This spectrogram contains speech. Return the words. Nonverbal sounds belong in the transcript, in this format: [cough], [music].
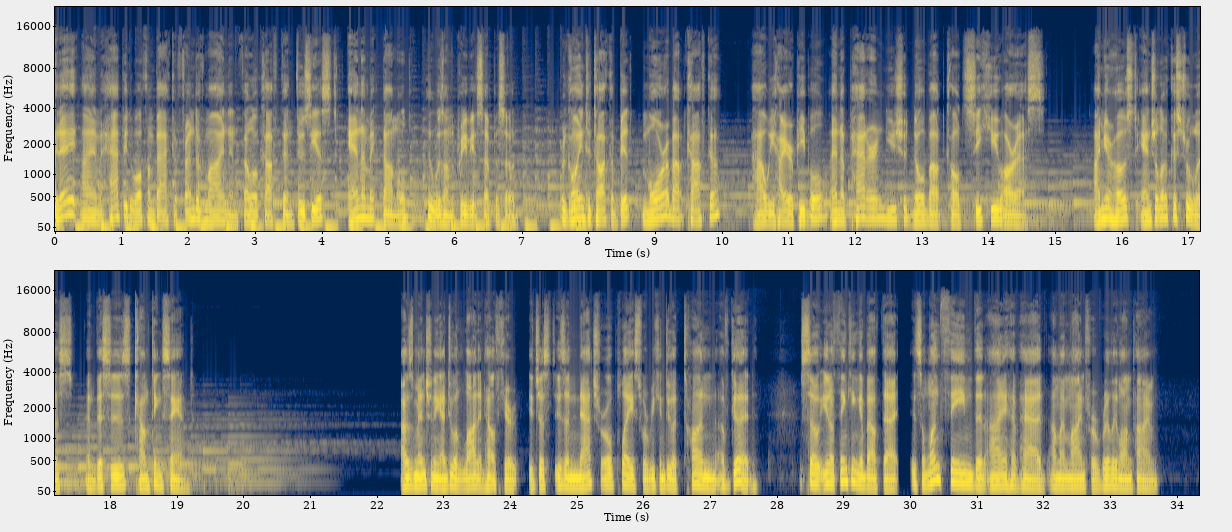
Today, I am happy to welcome back a friend of mine and fellow Kafka enthusiast, Anna McDonald, who was on the previous episode. We're going to talk a bit more about Kafka, how we hire people, and a pattern you should know about called CQRS. I'm your host, Angelo Kastroulis, and this is Counting Sand. I was mentioning I do a lot in healthcare. It just is a natural place where we can do a ton of good. So, you know, thinking about that, it's one theme that I have had on my mind for a really long time.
